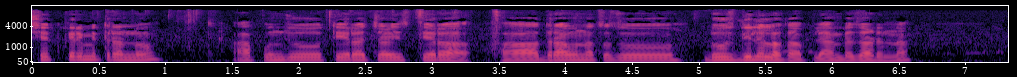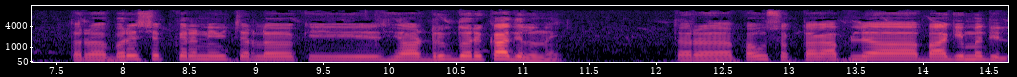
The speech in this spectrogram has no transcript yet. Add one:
शेतकरी मित्रांनो आपण जो तेरा चाळीस तेरा हा द्रावणाचा जो डोस दिलेला होता आपल्या आंब्या झाडांना तर बरेच शेतकऱ्यांनी विचारलं की ह्या ड्रिपद्वारे का दिलं नाही? तर पाहू शकता आपल्या बागेमधील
